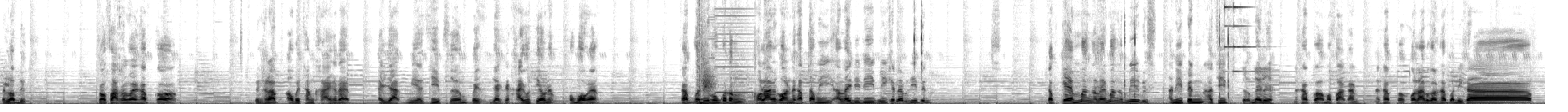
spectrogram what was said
เป็นรอบดึก ก็ฝากกันไว้ครับ ก็ เป็นครับเอาไปทำขายก็ได้ใครอยากมีอาชีพเสริมไปอยากจะขายก๋วยเตี๋ยวเนี่ยผมบอกแล้วครับวันนี้ผมก็ต้องขอลาไปก่อนนะครับถ้ามีอะไรดีๆ มีเคล็ดลับดีเป็น กับแก้มมั่งอะไรมั่งแบบนี้อันนี้เป็นอาชีพเสริมได้เลยนะครับ ก็เอามาฝากกันนะครับ ก็ขอลาไปก่อนครับสวัสดีครับ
